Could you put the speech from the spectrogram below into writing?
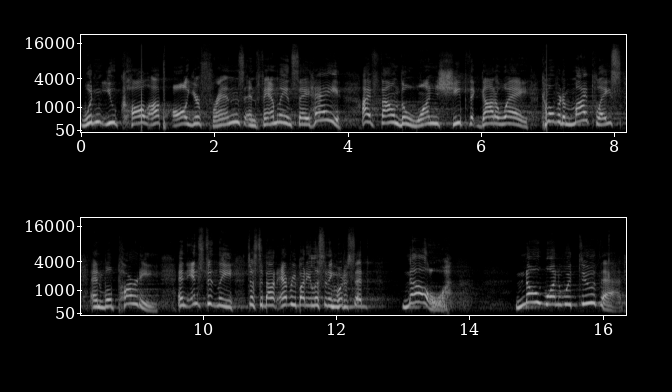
wouldn't you call up all your friends and family and say, Hey, I've found the one sheep that got away. Come over to my place and we'll party. And instantly, just about everybody listening would have said, No, no one would do that.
